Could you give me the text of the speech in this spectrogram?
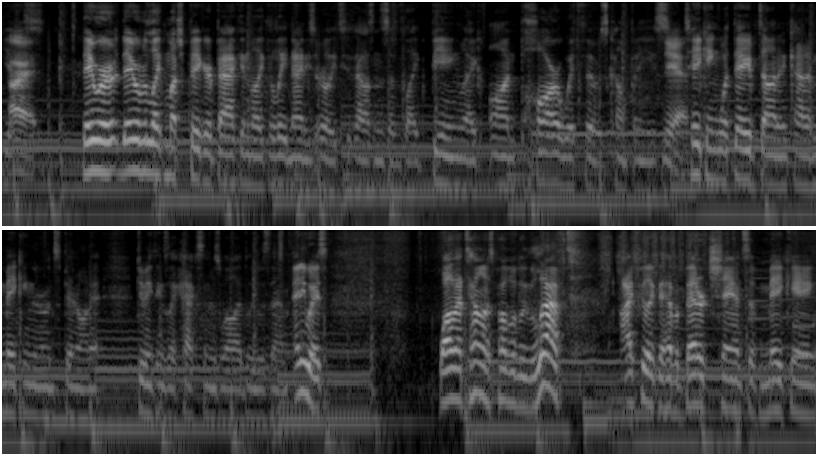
Yes. alright. They were they were like much bigger back in like the late 90s, early 2000s of like being like on par with those companies. Yeah. Taking what they've done and kind of making their own spin on it, doing things like Hexen as well, I believe was them. Anyways, while that talent is probably left, I feel like they have a better chance of making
